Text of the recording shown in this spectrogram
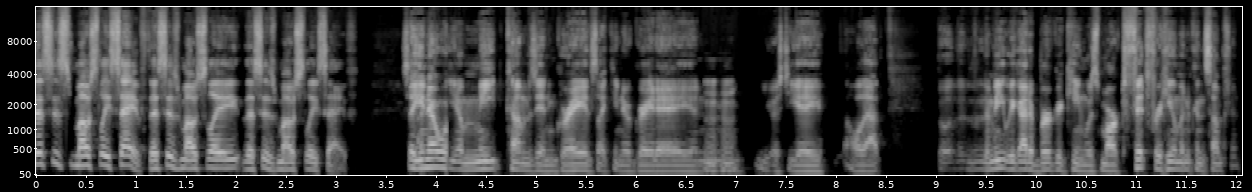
This is mostly safe. This is mostly this is mostly safe. So you know, you know, meat comes in grades like you know, grade A and Mhm. USDA, all that. The, the meat we got at Burger King was marked fit for human consumption.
